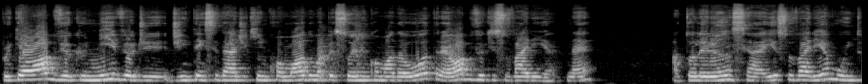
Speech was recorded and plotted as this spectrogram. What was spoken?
Porque é óbvio que o nível de, de intensidade que incomoda uma pessoa e não incomoda outra, é óbvio que isso varia, né? A tolerância a isso varia muito.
